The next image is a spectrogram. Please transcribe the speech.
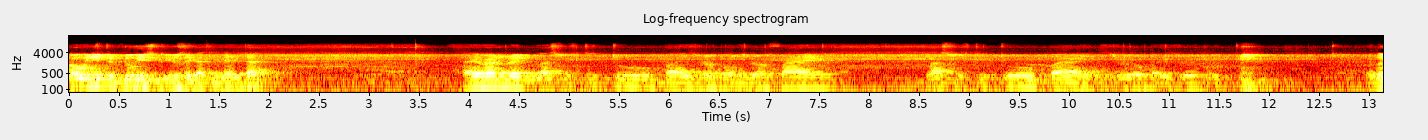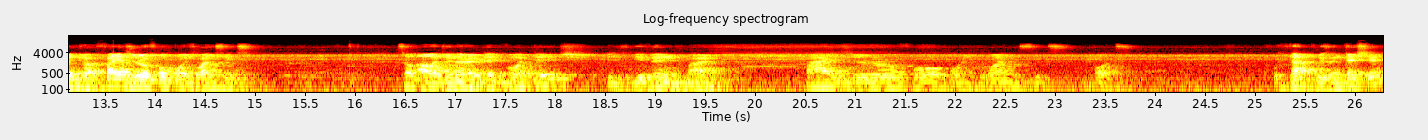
all we need to do is to use a calculator. 500 plus 52 by 0.05 plus 52 by 0 by 0.3. We're going to have 504.16. So our generated voltage is given by 504.16 volts. With that presentation,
